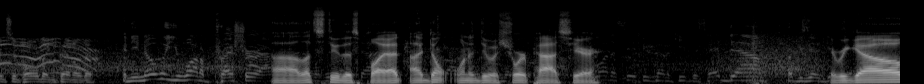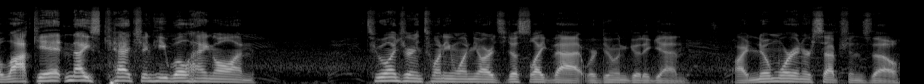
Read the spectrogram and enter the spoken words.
Offensive holding penalty. And you know who you want to pressure? Uh, let's do this play. I, I don't want to do a short pass here. want to see if he's going to keep his head down or if he's going to Here we go. Lockett. Nice catch, and he will hang on. 221 yards just like that. We're doing good again. All right, no more interceptions, though.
